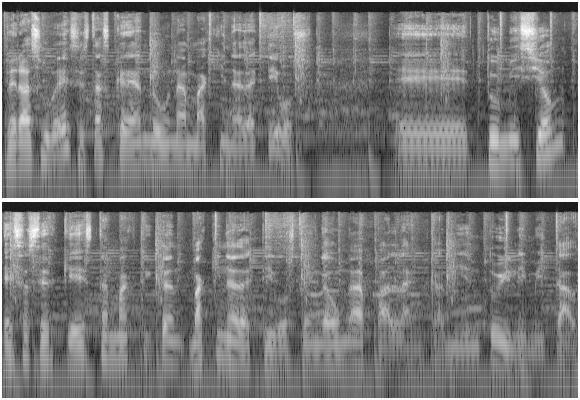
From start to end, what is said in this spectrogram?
pero a su vez estás creando una máquina de activos. Eh, tu misión es hacer que esta máquina de activos tenga un apalancamiento ilimitado.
